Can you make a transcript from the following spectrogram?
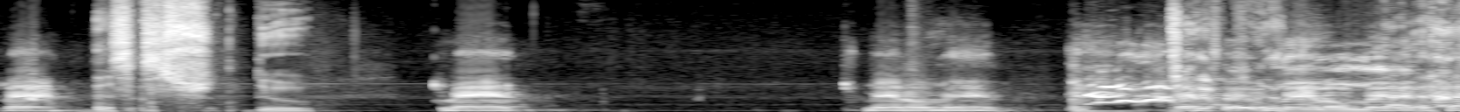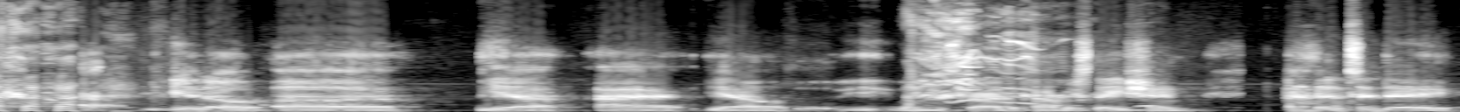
Man. This is dude. Man. Man oh man. man oh man. I, you know, uh yeah, I you know, when you started the conversation today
